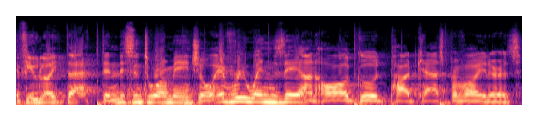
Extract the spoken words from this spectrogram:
If you like that, then listen to our main show every Wednesday on all good podcast providers.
